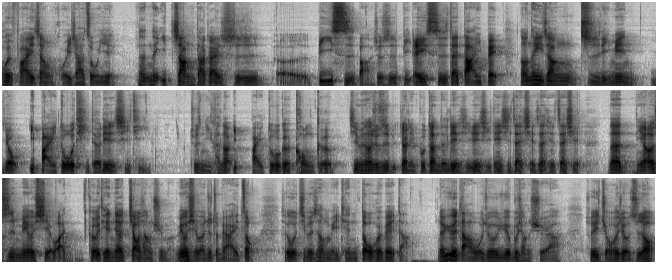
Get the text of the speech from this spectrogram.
会发一张回家作业。那那一张大概是呃 B 四吧，就是比 A 四再大一倍。然后那一张纸里面有一百多题的练习题，就是你看到一百多个空格，基本上就是要你不断的练习、练习、练习，再写、再写、再写。那你要是没有写完，隔天要交上去嘛，没有写完就准备挨揍。所以我基本上每天都会被打。那越打我就越不想学啊。所以久而久之哦，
